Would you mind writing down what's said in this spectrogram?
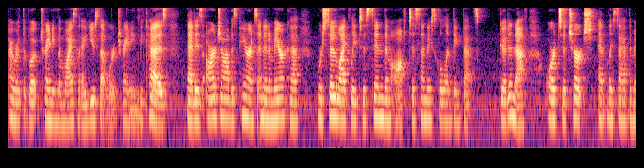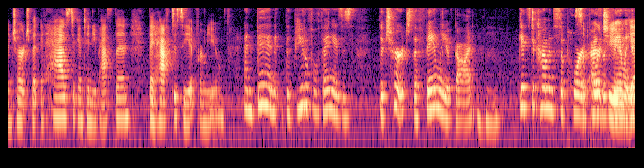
I wrote the book, Training Them Wisely, I use that word training because that is our job as parents. And in America, we're so likely to send them off to Sunday school and think that's good enough or to church at least i have them in church but it has to continue past then they have to see it from you And then the beautiful thing is, is the church, the family of God, mm-hmm. Gets to come and support, Mm-hmm. Support as a you, family. yes.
